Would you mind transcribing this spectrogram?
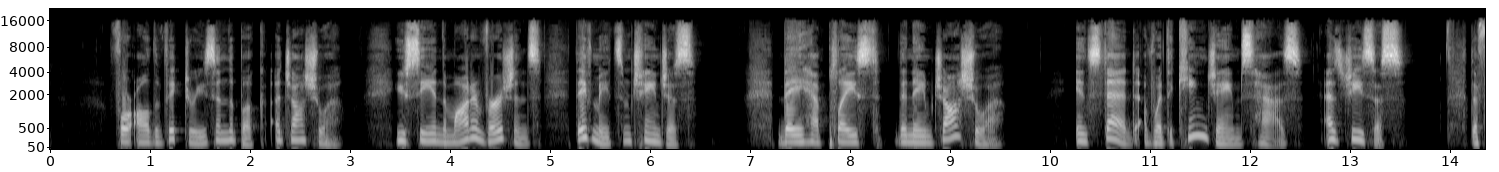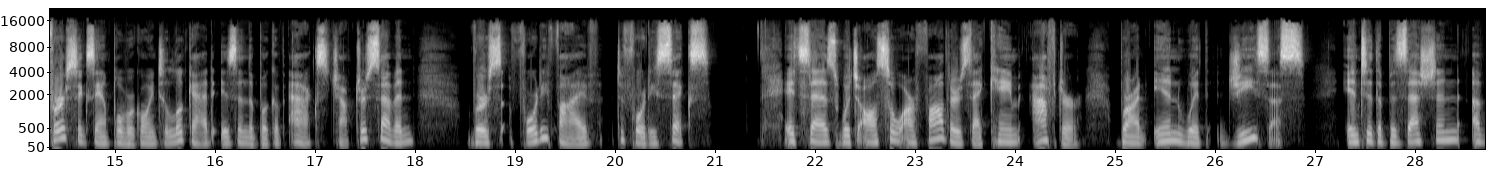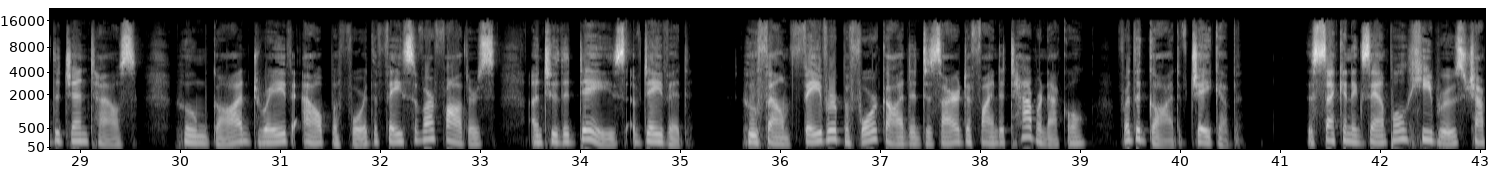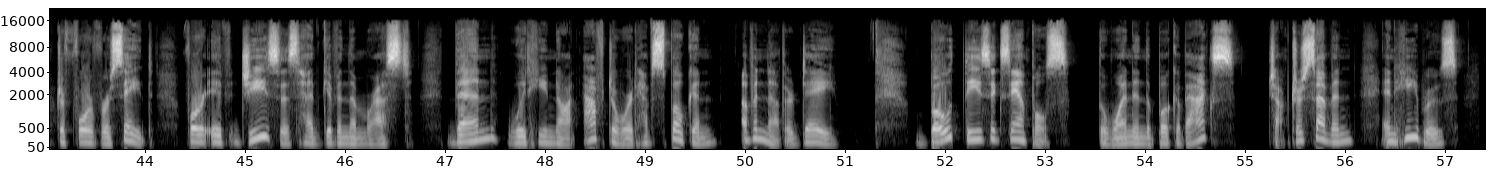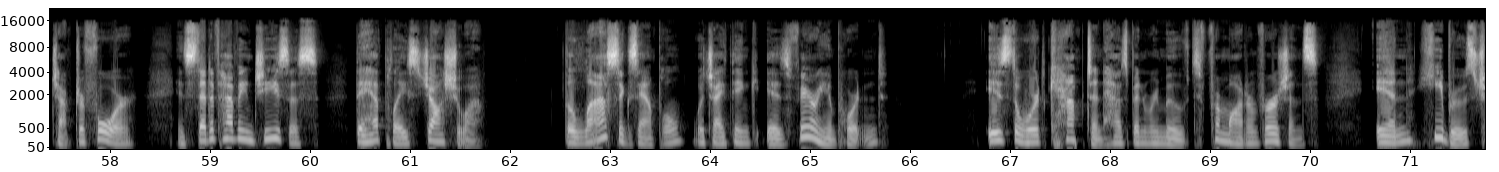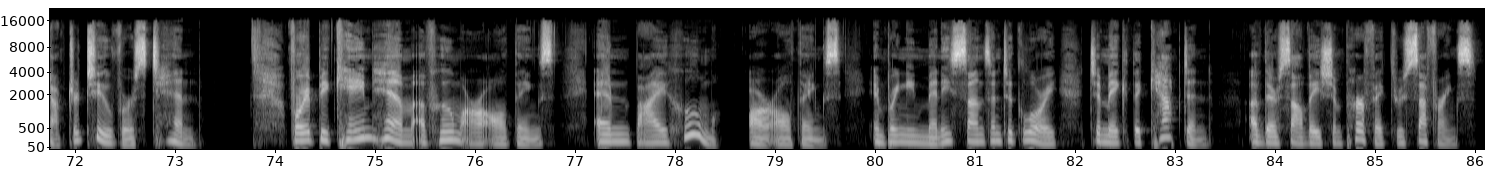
for all the victories in the book of Joshua. You see, in the modern versions, they've made some changes. They have placed the name Joshua instead of what the King James has as Jesus. The first example we're going to look at is in the book of Acts, chapter 7, verse 45 to 46. It says, Which also our fathers that came after brought in with Jesus into the possession of the Gentiles, whom God drave out before the face of our fathers unto the days of David, who found favor before God and desired to find a tabernacle for the God of Jacob. The second example, Hebrews chapter 4 verse 8, for if Jesus had given them rest, then would he not afterward have spoken of another day. Both these examples, the one in the book of Acts chapter 7, and Hebrews chapter 4. Instead of having Jesus, they have placed Joshua. The last example, which I think is very important, is the word captain has been removed from modern versions in Hebrews chapter 2 verse 10. For it became him of whom are all things, and by whom are all things, in bringing many sons unto glory to make the captain of their salvation perfect through sufferings.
